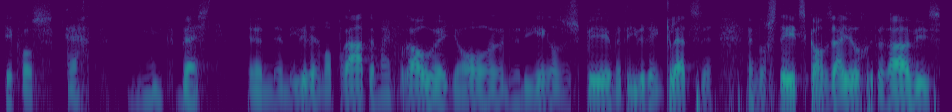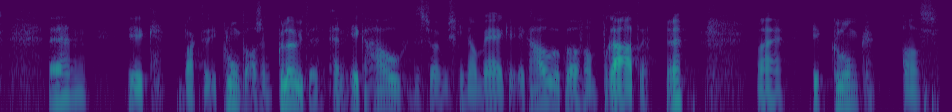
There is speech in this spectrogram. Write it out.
ik was echt niet best. En, en iedereen maar praten. En mijn vrouw, weet je, die ging als een speer met iedereen kletsen. En nog steeds kan zij heel goed Arabisch. En ik, bakte, ik klonk als een kleuter. En ik hou, dat zou je misschien nou merken, ik hou ook wel van praten. Hè? Maar ik klonk als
